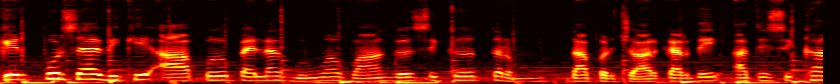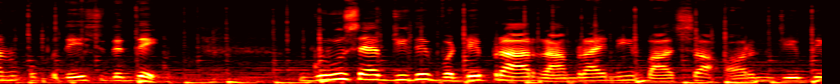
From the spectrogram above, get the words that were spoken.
ਕਿਰਤਪੁਰ ਸਾਹਿਬ ਵਿਖੇ ਆਪ ਪਹਿਲਾਂ ਗੁਰੂਆਂ ਵਾਂਗ ਸਿੱਖ ਧਰਮ ਦਾ ਪ੍ਰਚਾਰ ਕਰਦੇ ਅਤੇ ਸਿੱਖਾਂ ਨੂੰ ਉਪਦੇਸ਼ ਦਿੰਦੇ। ਗੁਰੂ ਸਾਹਿਬ ਜੀ ਦੇ ਵੱਡੇ ਭਰਾ ਰਾਮ ਰਾਏ ਨੇ ਬਾਦਸ਼ਾਹ ਔਰੰਗਜ਼ੇਬ ਦੇ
